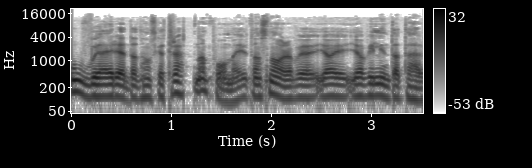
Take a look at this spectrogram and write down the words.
oh, jag är rädd att han ska tröttna på mig. Utan snarare, jag, jag vill inte att det här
